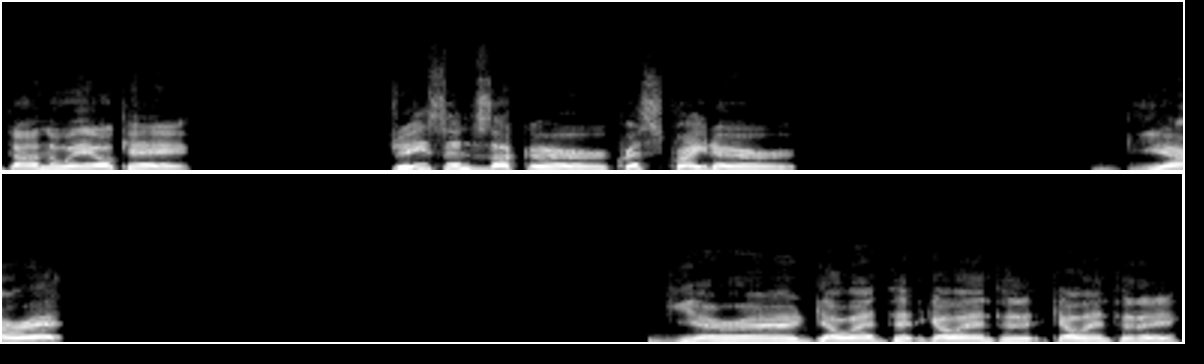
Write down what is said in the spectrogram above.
Down the way, okay. Jason Zucker, Chris Kreider, Garrett, Garrett Galante, Galante, Galante,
